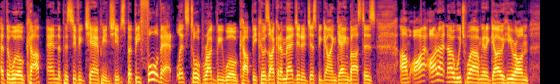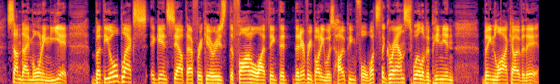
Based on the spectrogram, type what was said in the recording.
at the World Cup and the Pacific Championships. But before that, let's talk Rugby World Cup because I can imagine it'd just be going gangbusters. Um, I, I don't know which way I'm going to go here on Sunday morning yet. But the All Blacks against South Africa is the final, I think, that, that everybody was hoping for. What's the groundswell of opinion been like over there?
